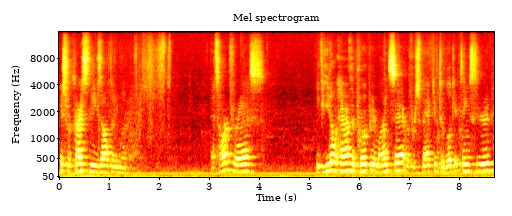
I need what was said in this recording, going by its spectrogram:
is for Christ to be exalted in my life. That's hard for us. If you don't have the appropriate mindset or perspective to look at things through,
